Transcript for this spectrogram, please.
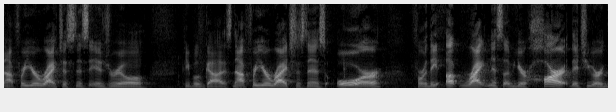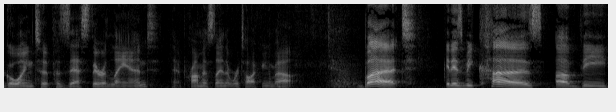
Not for your righteousness, Israel, people of God. It's not for your righteousness or for the uprightness of your heart that you are going to possess their land that promised land that we're talking about. But it is because of the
